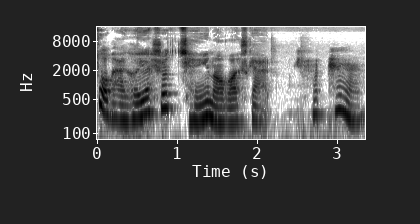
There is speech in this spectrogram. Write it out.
صحبتهایش را چنین آغاز کرد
